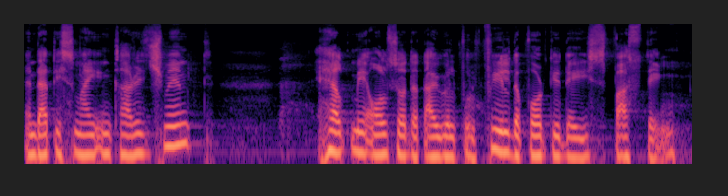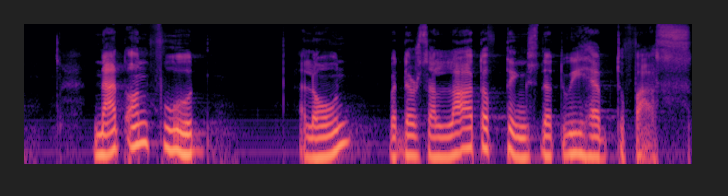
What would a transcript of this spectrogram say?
And that is my encouragement. Help me also that I will fulfill the 40 days fasting. Not on food alone, but there's a lot of things that we have to fast.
